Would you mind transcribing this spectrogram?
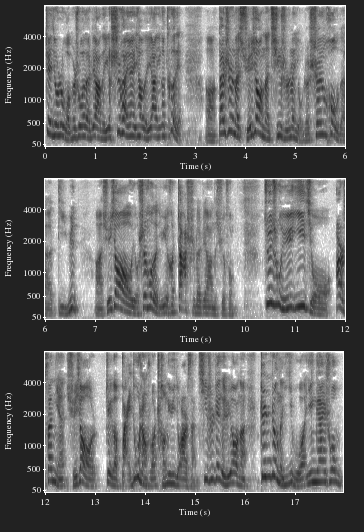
这就是我们说的这样的一个师范院校的这样一个特点啊。但是呢，学校呢，其实呢，有着深厚的底蕴。啊，学校有深厚的底蕴和扎实的这样的学风，追溯于一九二三年，学校这个百度上说成立于一九二三，其实这个学校呢，真正的衣钵应该说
